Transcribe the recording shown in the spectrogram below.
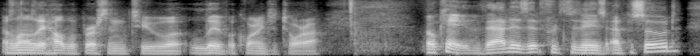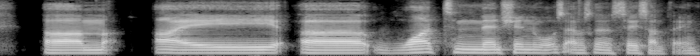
as long as they help a person to live according to Torah. Okay, that is it for today's episode. Um, I want to mention what was I was going to say something.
